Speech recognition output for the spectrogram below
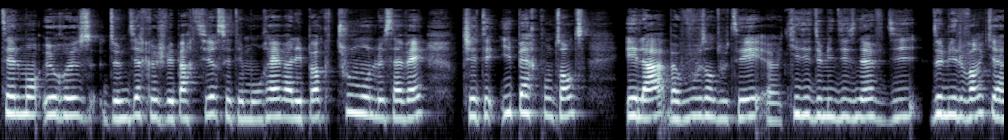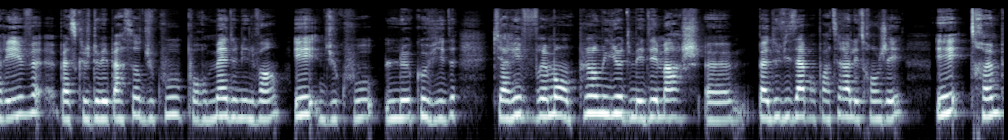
tellement heureuse de me dire que je vais partir, c'était mon rêve à l'époque, tout le monde le savait, j'étais hyper contente et là, bah, vous vous en doutez, euh, qui dit 2019 dit 2020 qui arrive, parce que je devais partir du coup pour mai 2020, et du coup le Covid qui arrive vraiment en plein milieu de mes démarches, euh, pas de visa pour partir à l'étranger et Trump,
